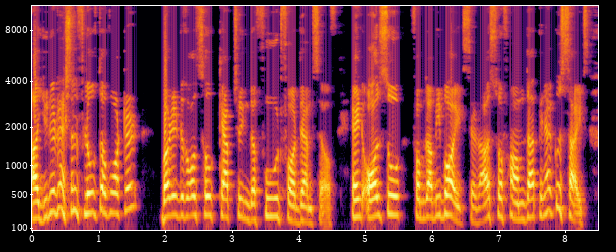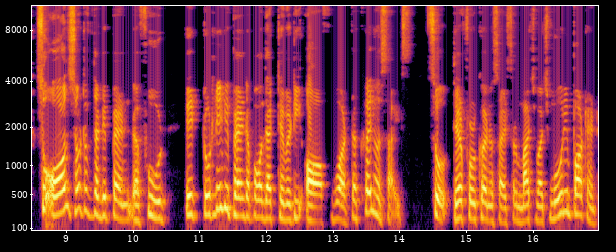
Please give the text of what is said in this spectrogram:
a unidirectional flow of the water, but it is also capturing the food for themselves and also from the amoeboids and also from the pinacocytes. So all sort of the depend uh, food, it totally depend upon the activity of what? The cranocytes. So therefore chronocytes are much much more important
